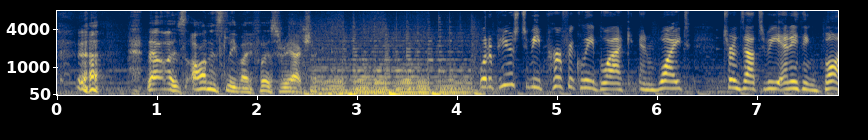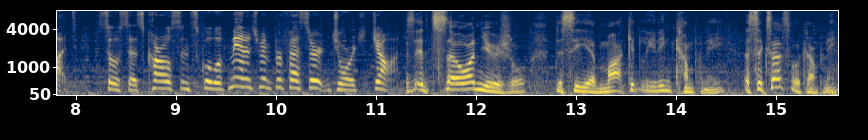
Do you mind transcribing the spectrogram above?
that was honestly my first reaction. What appears to be perfectly black and white turns out to be anything but, so says Carlson School of Management professor George John. It's so unusual to see a market leading company, a successful company,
